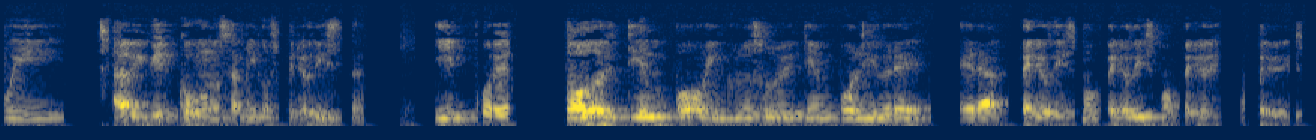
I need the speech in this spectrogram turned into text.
fui a vivir con unos amigos periodistas. Y pues todo el tiempo, incluso el tiempo libre, era periodismo, periodismo, periodismo, periodismo,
